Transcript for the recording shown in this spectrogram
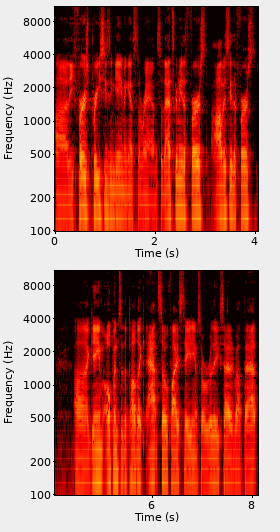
uh, the first preseason game against the Rams. So that's gonna be the first, obviously, the first uh, game open to the public at SoFi Stadium. So we're really excited about that.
